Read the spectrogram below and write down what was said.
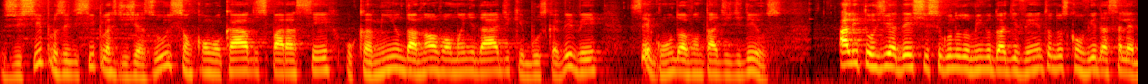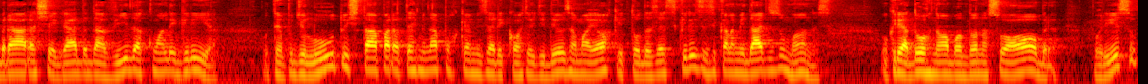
Os discípulos e discípulas de Jesus são convocados para ser o caminho da nova humanidade que busca viver segundo a vontade de Deus. A liturgia deste segundo domingo do Advento nos convida a celebrar a chegada da vida com alegria. O tempo de luto está para terminar porque a misericórdia de Deus é maior que todas as crises e calamidades humanas. O Criador não abandona sua obra, por isso,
